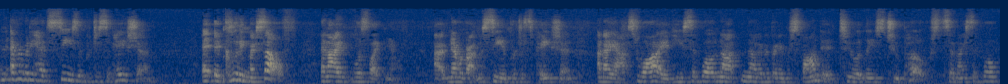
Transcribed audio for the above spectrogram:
and everybody had C's in participation, including myself. And I was like, you know, I've never gotten a C in participation. And I asked why, and he said, well, not, not everybody responded to at least two posts. And I said, well,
